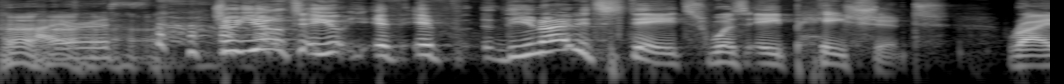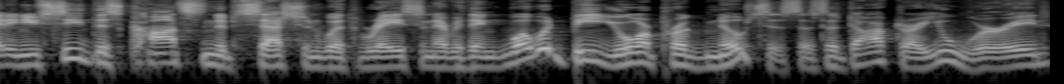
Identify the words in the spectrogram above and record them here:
Tyrus. So you, know, you if if the United States was a patient, right, and you see this constant obsession with race and everything, what would be your prognosis as a doctor? Are you worried?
